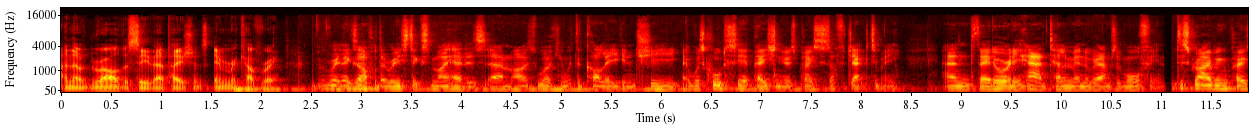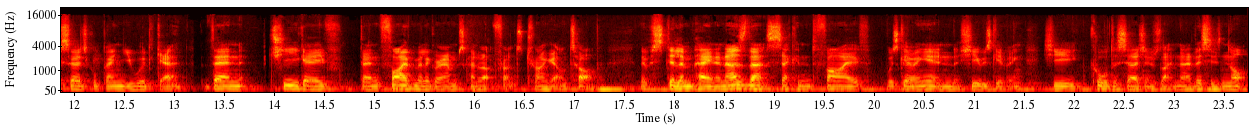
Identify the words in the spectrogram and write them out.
and they'd rather see their patients in recovery. An example that really sticks in my head is um, I was working with a colleague and she was called to see a patient who was post esophagectomy and they'd already had 10 milligrams of morphine. Describing post surgical pain you would get, then she gave then 5 milligrams kind of up front to try and get on top. They were still in pain, and as that second five was going in that she was giving, she called the surgeon and was like, No, this is not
